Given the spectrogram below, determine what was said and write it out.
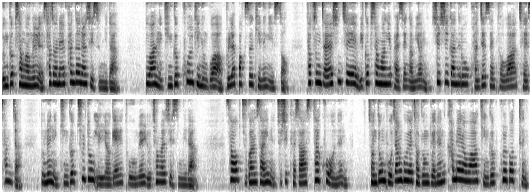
응급 상황을 사전에 판단할 수 있습니다. 또한 긴급 콜 기능과 블랙박스 기능이 있어 탑승자의 신체에 위급 상황이 발생하면 실시간으로 관제센터와 제3자 또는 긴급 출동 인력에 도움을 요청할 수 있습니다. 사업 주관사인 주식회사 스타코어는 전동 보장구에 적용되는 카메라와 긴급 콜 버튼,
